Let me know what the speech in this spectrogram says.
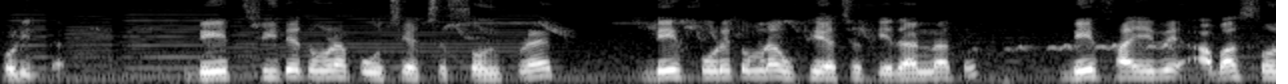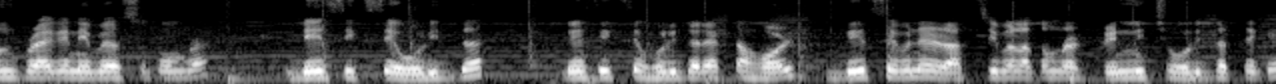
হরিদ্বার ডে থ্রিতে তোমরা পৌঁছে যাচ্ছ সোনপ্রয়াগ ডে ফোরে তোমরা উঠে যাচ্ছ কেদারনাথে ডে ফাইভে আবার সোনপ্রয়াগে নেমে আসছো তোমরা ডে সিক্সে হরিদ্বার ডে সিক্সে হরিদ্বারে একটা হল্ট ডে সেভেনের রাত্রিবেলা তোমরা ট্রেন নিচ্ছ হরিদ্বার থেকে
